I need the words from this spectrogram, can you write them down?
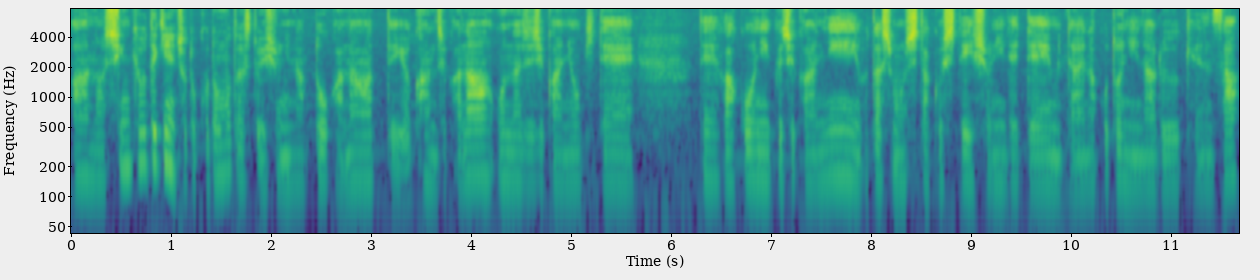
ああの心境的にちょっと子供たちと一緒になっとうかなっていう感じかな同じ時間に起きてで学校に行く時間に私も支度して一緒に出てみたいなことになるけんさ、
